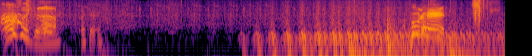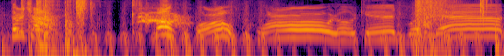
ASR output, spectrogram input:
What was I doing? Okay. Boot ahead! Third shot! Whoa! Whoa! Whoa! Little kid, what's that?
